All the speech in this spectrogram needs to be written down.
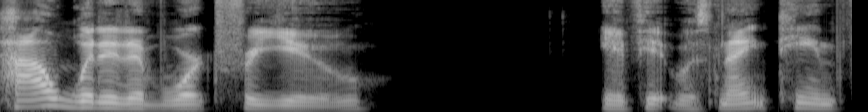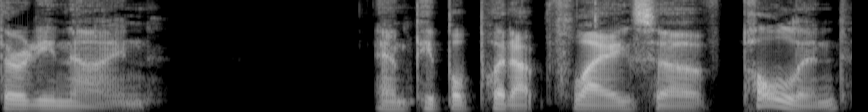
How would it have worked for you if it was 1939 and people put up flags of Poland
